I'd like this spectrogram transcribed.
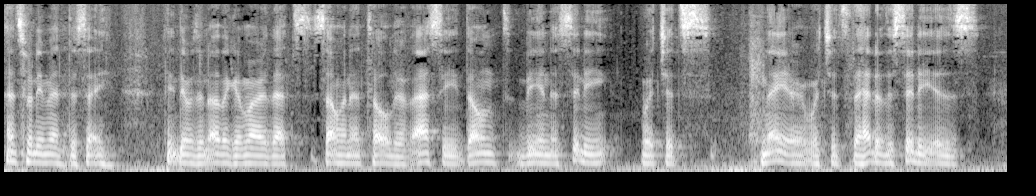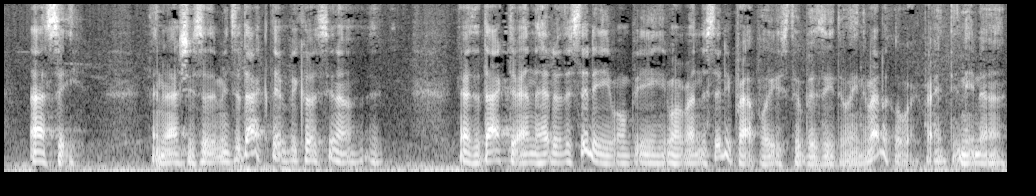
that's what he meant to say. I think there was another Gemara that someone had told Rav Asi, don't be in a city which its mayor, which it's the head of the city, is Asi. And Rashi says it means a doctor because, you know, as a doctor and the head of the city, he won't be, he won't run the city properly. He's too busy doing the medical work, right? You need a,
